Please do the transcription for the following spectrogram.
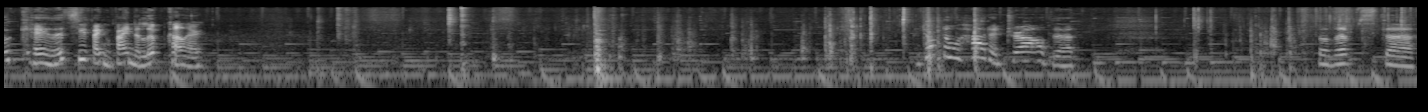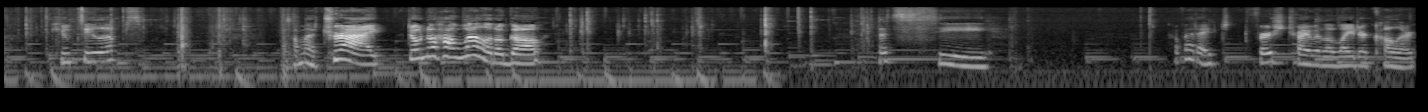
okay, let's see if I can find a lip color. I don't know how to draw the the lips, the cutesy lips. So I'm gonna try. Don't know how well it'll go. Let's see. How about I first try with a lighter color?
